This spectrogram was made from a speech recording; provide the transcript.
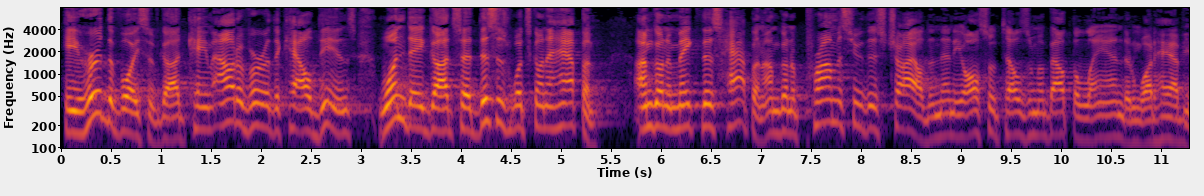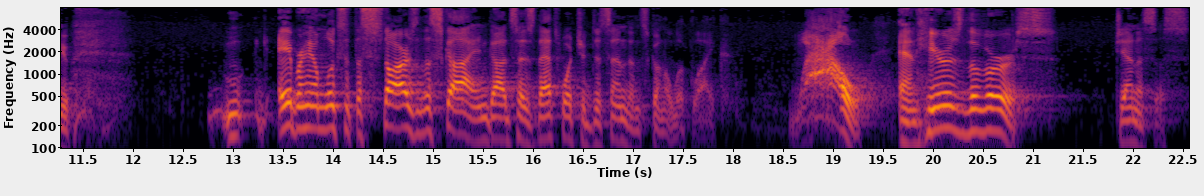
He heard the voice of God, came out of Ur of the Chaldeans. One day God said, This is what's going to happen. I'm going to make this happen. I'm going to promise you this child. And then he also tells him about the land and what have you. Abraham looks at the stars of the sky, and God says, That's what your descendants going to look like. Wow! And here's the verse Genesis.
